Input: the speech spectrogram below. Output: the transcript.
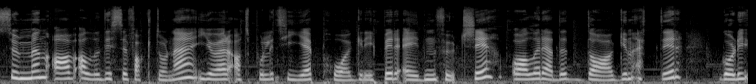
Summen av alle disse faktorene gjør at politiet pågriper Aiden Fuchi, og allerede dagen etter går de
